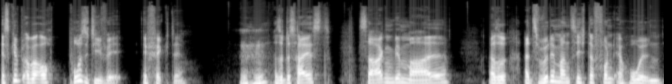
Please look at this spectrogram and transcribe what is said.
Es gibt aber auch positive Effekte. Mhm. Also das heißt, sagen wir mal, also als würde man sich davon erholen.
